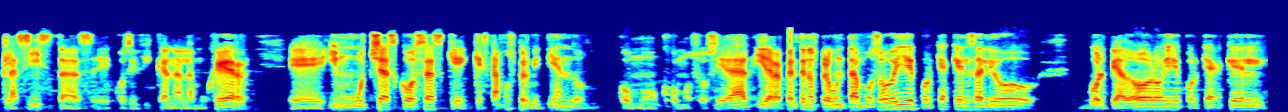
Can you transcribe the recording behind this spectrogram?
clasistas, eh, cosifican a la mujer eh, y muchas cosas que, estamos permitiendo como, como sociedad y de repente nos preguntamos, oye, ¿por qué aquel salió golpeador? Oye, ¿por qué aquel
